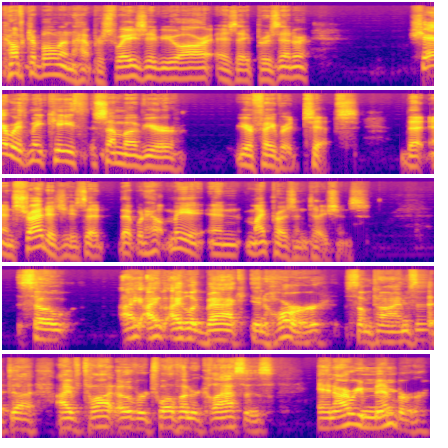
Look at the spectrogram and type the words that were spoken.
comfortable and how persuasive you are as a presenter. Share with me, Keith, some of your your favorite tips that and strategies that that would help me in my presentations. So I, I, I look back in horror sometimes that uh, I've taught over 1,200 classes, and I remember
